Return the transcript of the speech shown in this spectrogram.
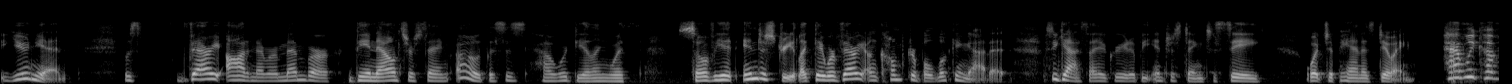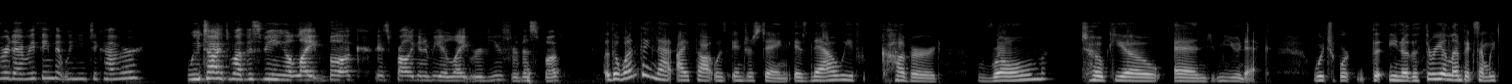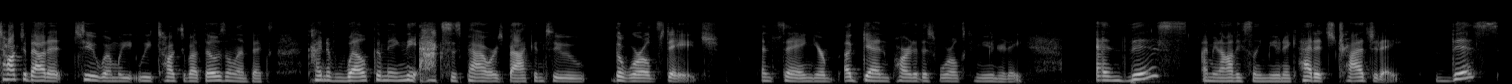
union. It was very odd. And I remember the announcer saying, Oh, this is how we're dealing with Soviet industry. Like they were very uncomfortable looking at it. So, yes, I agree. It'll be interesting to see what Japan is doing. Have we covered everything that we need to cover? We talked about this being a light book. It's probably going to be a light review for this book. The one thing that I thought was interesting is now we've covered Rome, Tokyo, and Munich which were the, you know the three olympics and we talked about it too when we we talked about those olympics kind of welcoming the axis powers back into the world stage and saying you're again part of this world community. And this i mean obviously munich had its tragedy. This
